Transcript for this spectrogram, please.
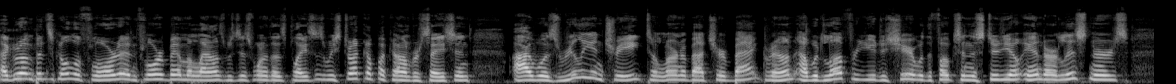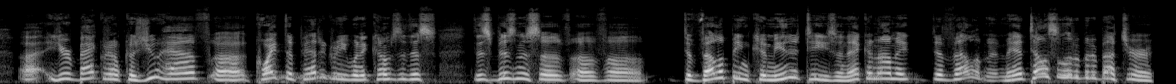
I grew up in Pensacola, Florida, and Flora-Bama Lounge was just one of those places. We struck up a conversation. I was really intrigued to learn about your background. I would love for you to share with the folks in the studio and our listeners uh, your background because you have uh, quite the pedigree when it comes to this this business of of uh, developing communities and economic development. Man, tell us a little bit about your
